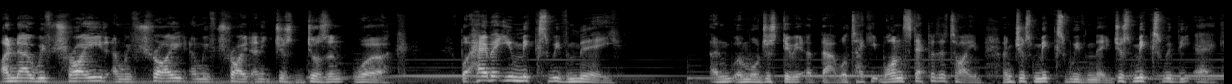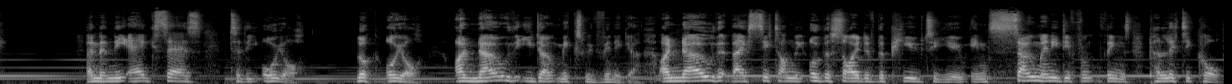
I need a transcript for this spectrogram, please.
I know we've tried and we've tried and we've tried and it just doesn't work. But how about you mix with me? And, and we'll just do it at that. We'll take it one step at a time and just mix with me. Just mix with the egg. And then the egg says to the oil, Look, oil, I know that you don't mix with vinegar. I know that they sit on the other side of the pew to you in so many different things, political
